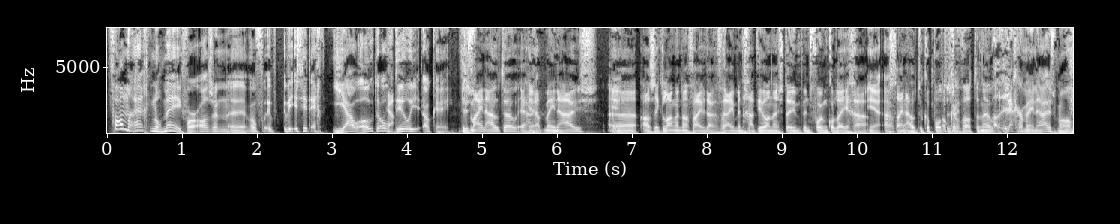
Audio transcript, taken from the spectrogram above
Valt me eigenlijk nog mee voor als een. eh, of, is dit echt jouw auto? Of Ja. deel je. Oké. Het is mijn auto, hij Ja. gaat mee naar huis. Ja. Eh, als ik langer dan vijf dagen vrij ben, gaat hij wel naar een steunpunt voor een collega. Ja, als zijn auto kapot is of wat dan ook. Oh, lekker mee naar huis, man.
